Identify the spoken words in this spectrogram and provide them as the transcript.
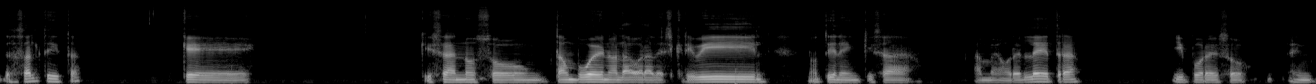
de esos artistas que quizás no son tan buenos a la hora de escribir, no tienen quizás las mejores letras y por eso en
